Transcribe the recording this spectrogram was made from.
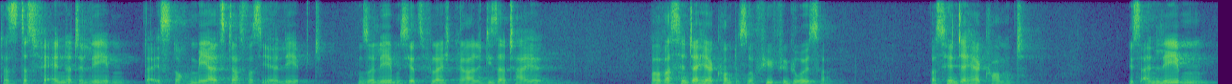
Das ist das veränderte Leben. Da ist noch mehr als das, was ihr erlebt. Unser Leben ist jetzt vielleicht gerade dieser Teil. Aber was hinterher kommt, ist noch viel, viel größer. Was hinterher kommt, ist ein Leben,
